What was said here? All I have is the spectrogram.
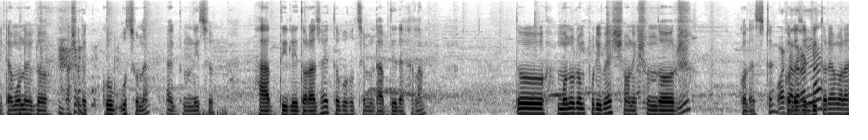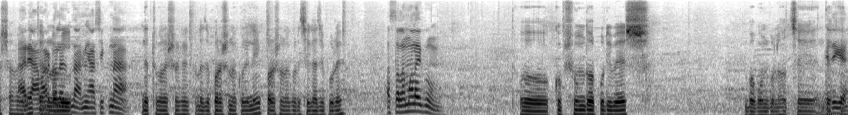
এটা মনে হলো আসলে খুব উঁচু না একদম নিচু। হাত দিলে ধরা যায় তবু হচ্ছে আমি লাভ দিয়ে দেখালাম। তো মনোরম পরিবেশ অনেক সুন্দর কলেজটা কলেজের ভিতরে আমার আসা হয়নি কারণ আমি আমি আশিক না। নেত্রকোনা সরকারি কলেজে পড়াশোনা করিনি পড়াশোনা করেছি গাজীপুরে। আসসালামু আলাইকুম। তো খুব সুন্দর পরিবেশ ভবনগুলো হচ্ছে দেখেন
